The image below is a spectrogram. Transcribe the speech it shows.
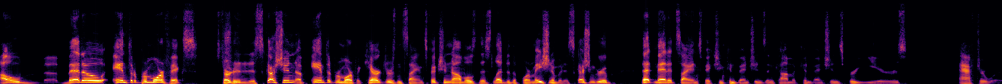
Albedo Anthropomorphics started a discussion of anthropomorphic characters in science fiction novels. This led to the formation of a discussion group that met at science fiction conventions and comic conventions for years afterward.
